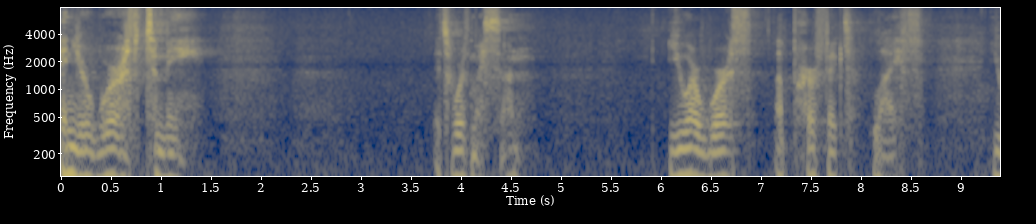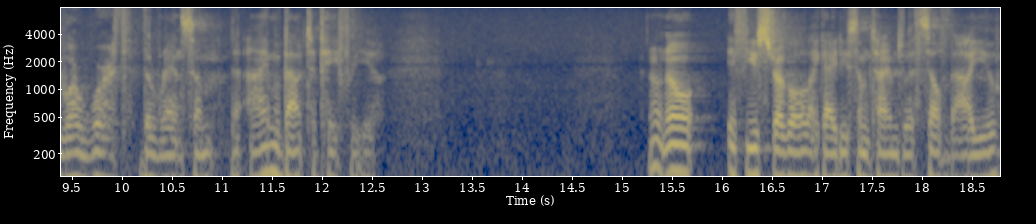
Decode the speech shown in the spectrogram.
and your worth to me? It's worth my son. You are worth a perfect life. You are worth the ransom that I'm about to pay for you. I don't know if you struggle like I do sometimes with self value.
